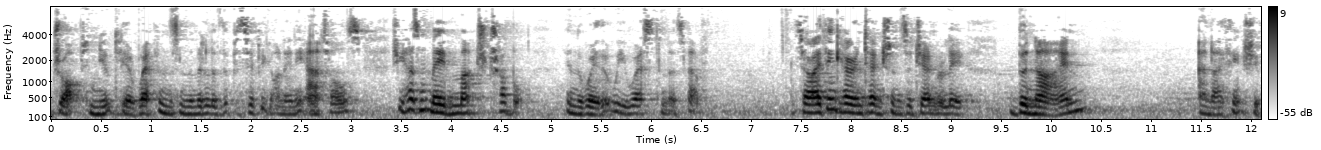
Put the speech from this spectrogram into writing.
dropped nuclear weapons in the middle of the Pacific on any atolls. She hasn't made much trouble in the way that we Westerners have. So I think her intentions are generally benign, and I think she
